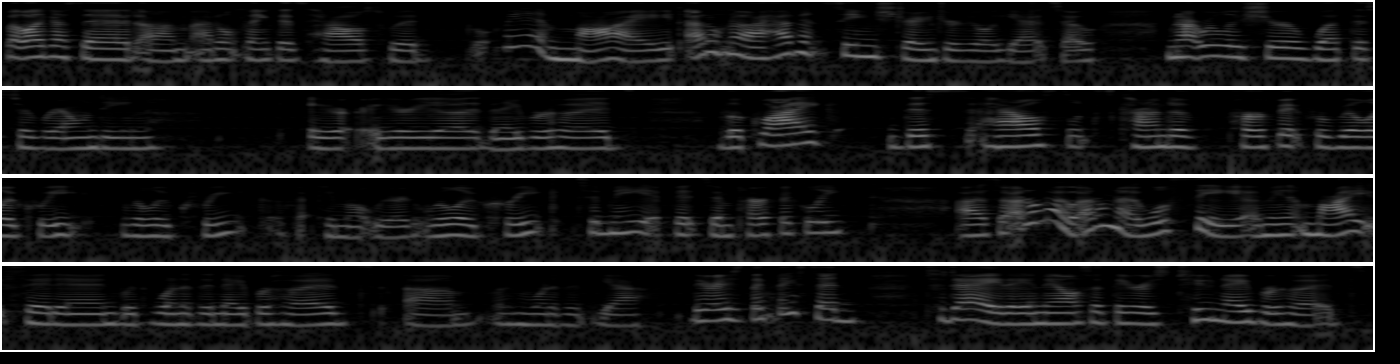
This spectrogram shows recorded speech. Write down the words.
But like I said, um, I don't think this house would. I mean, it might. I don't know. I haven't seen Strangerville yet, so I'm not really sure what the surrounding area, the neighborhoods look like. This house looks kind of perfect for Willow Creek. Willow Creek, that came out weird. Willow Creek to me, it fits in perfectly. Uh, so I don't know. I don't know. We'll see. I mean, it might fit in with one of the neighborhoods, um, or in one of the yeah. There is. I think they said today they announced that there is two neighborhoods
